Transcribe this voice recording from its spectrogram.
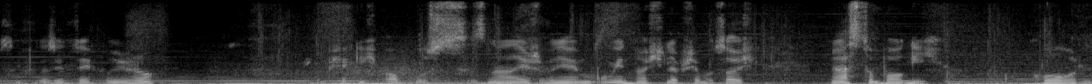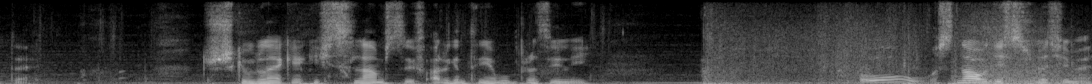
Co mi pokazuje tutaj w pobliżu? Żeby się jakiś opus znaleźć, żeby nie wiem, umiejętności lepsze albo coś. Miasto bogich. Kurde. Troszeczkę wygląda jak jakieś slumsy w Argentynie albo Brazylii. Uuu, znowu gdzieś lecimy.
